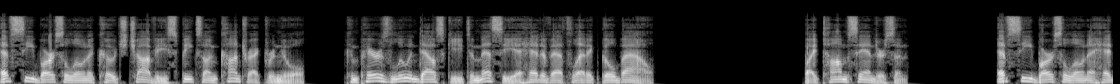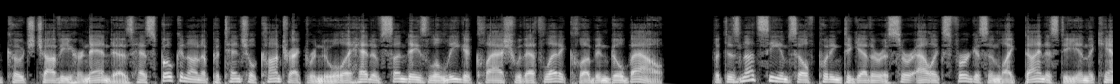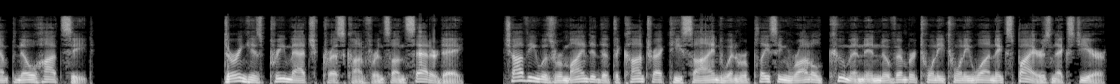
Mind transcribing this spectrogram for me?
FC Barcelona coach Xavi speaks on contract renewal, compares Lewandowski to Messi ahead of Athletic Bilbao. By Tom Sanderson. FC Barcelona head coach Xavi Hernandez has spoken on a potential contract renewal ahead of Sunday's La Liga clash with Athletic Club in Bilbao, but does not see himself putting together a Sir Alex Ferguson-like dynasty in the Camp Nou hot seat. During his pre-match press conference on Saturday, Xavi was reminded that the contract he signed when replacing Ronald Koeman in November 2021 expires next year.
